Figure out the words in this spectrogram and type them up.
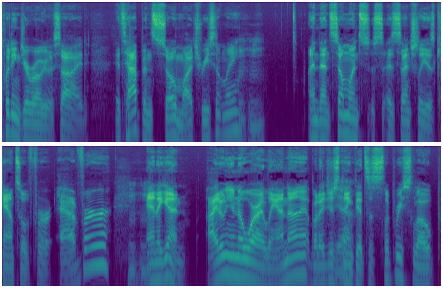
putting Joe Rogan aside, it's happened so much recently, Mm-hmm. and then someone s- essentially is canceled forever. Mhm. And again, I don't even know where I land on it, but I just Yeah. think it's a slippery slope,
